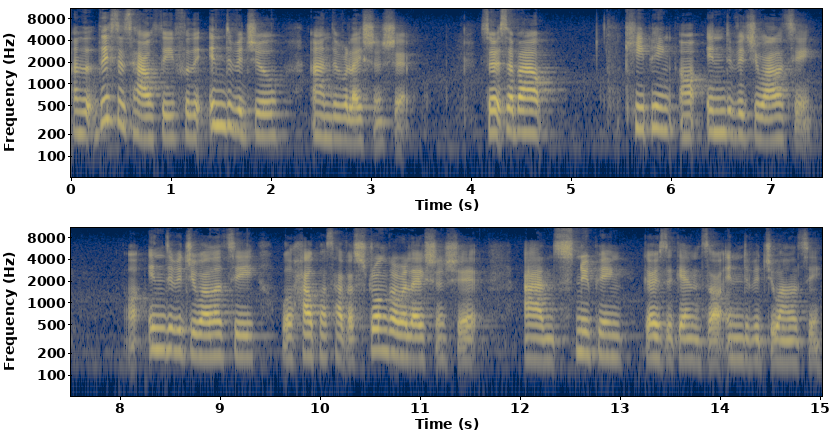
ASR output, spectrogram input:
and that this is healthy for the individual and the relationship. So it's about keeping our individuality. Our individuality will help us have a stronger relationship, and snooping goes against our individuality.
